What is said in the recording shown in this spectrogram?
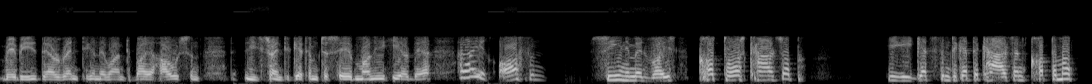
maybe they're renting and they want to buy a house, and he's trying to get them to save money here there. And I often seen him advise cut those cards up. He, gets them to get the cards and cut them up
